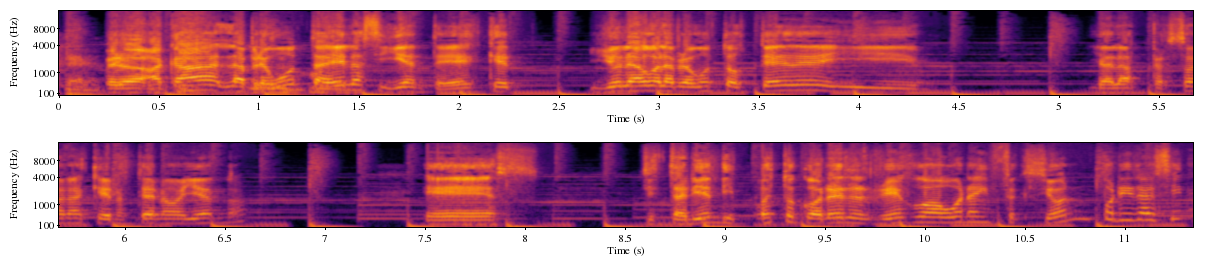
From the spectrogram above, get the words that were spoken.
claro. Pero acá la pregunta es la siguiente, es que yo le hago la pregunta a ustedes y, y a las personas que nos estén oyendo, es si estarían dispuestos a correr el riesgo a una infección por ir al cine.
